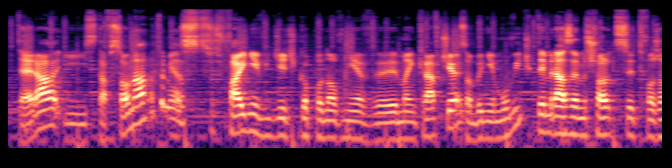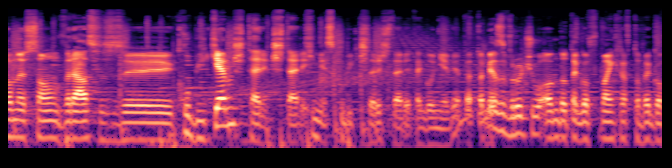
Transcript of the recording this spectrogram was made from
Petera i Stawsona. Natomiast fajnie widzieć go ponownie w Minecrafcie, co by nie mówić. Tym razem shortsy tworzone są wraz z Kubikiem 4.4. Kim jest Kubik 4.4? Tego nie wiem. Natomiast wrócił on do tego Minecraftowego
